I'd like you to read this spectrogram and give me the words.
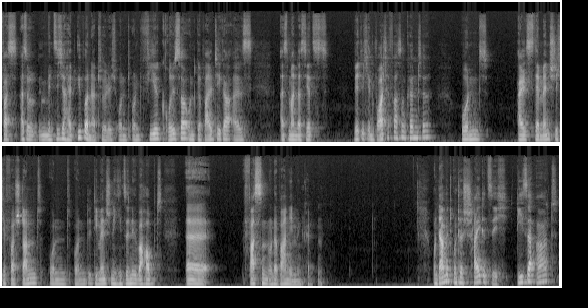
fast, also mit Sicherheit übernatürlich und, und viel größer und gewaltiger, als, als man das jetzt wirklich in Worte fassen könnte und als der menschliche Verstand und, und die menschlichen Sinne überhaupt äh, fassen oder wahrnehmen könnten. Und damit unterscheidet sich diese Art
